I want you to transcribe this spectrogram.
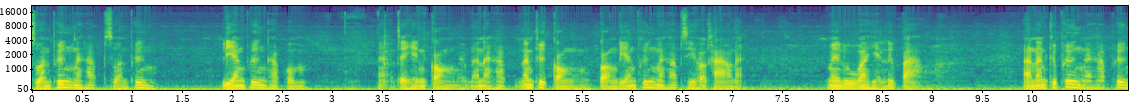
สวนพึ่งนะครับ สวนพึ่งเลี้ยงพึ่งครับ ผมนะจะเห็นกล่องแบบนั้นนะครับ นั่นคือกล่องกล่องเลี้ยงพึ่งนะครับ สีขาวๆนะไม่รู้ว่าเห็นหรือเปล่า อันนั้นคือพึ่งนะครับพึ่ง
